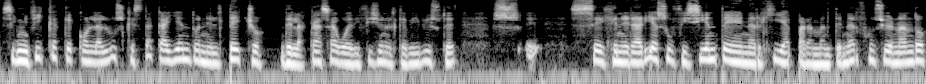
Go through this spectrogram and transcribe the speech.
significa que con la luz que está cayendo en el techo de la casa o edificio en el que vive usted, eh, se generaría suficiente energía para mantener funcionando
